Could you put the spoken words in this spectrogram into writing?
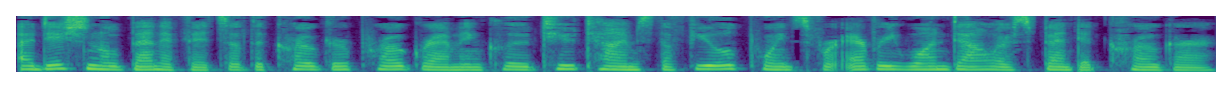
additional benefits of the Kroger program include two times the fuel points for every $1 spent at Kroger,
